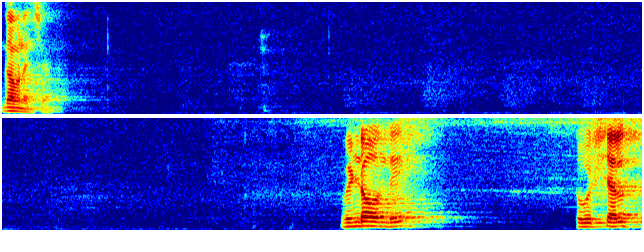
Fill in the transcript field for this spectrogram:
గమనించండి. విండో ఉంది. టూ షెల్ఫ్స్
